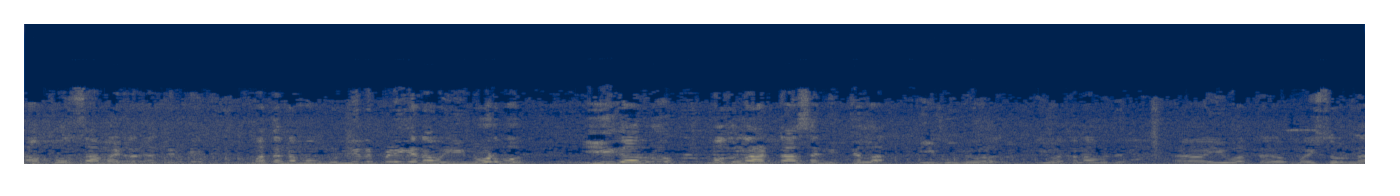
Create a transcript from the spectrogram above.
ನಾವು ಪ್ರೋತ್ಸಾಹ ಮಾಡಿದಂಗಾಗ್ತೈತಿ. ಮತ್ತೆ ನಮ್ಮ ಮುಂದಿನ ಪೀಳಿಗೆ ನಾವು ಈಗ ನೋಡ್ಬೋದು. ಈಗಾದರೂ ಮಗನ ಅಟ್ಟಾಸ ನಿಂತಿಲ್ಲ ಈ ಭೂಮಿ ಒಳಗೆ. ಇವತ್ತು ನಾವು ಇವತ್ತು ಮೈಸೂರಿನ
